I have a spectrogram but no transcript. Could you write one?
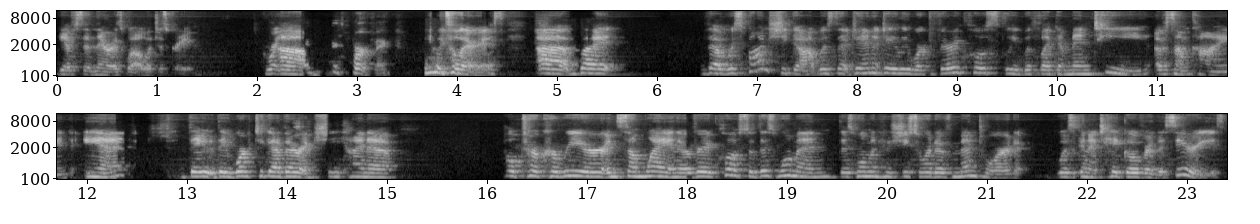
gifts in there as well, which is great. Great. Um, it's perfect. It's hilarious. Uh, but the response she got was that Janet Dailey worked very closely with like a mentee of some kind, and they they worked together, and she kind of helped her career in some way, and they were very close. So this woman, this woman who she sort of mentored, was going to take over the series.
